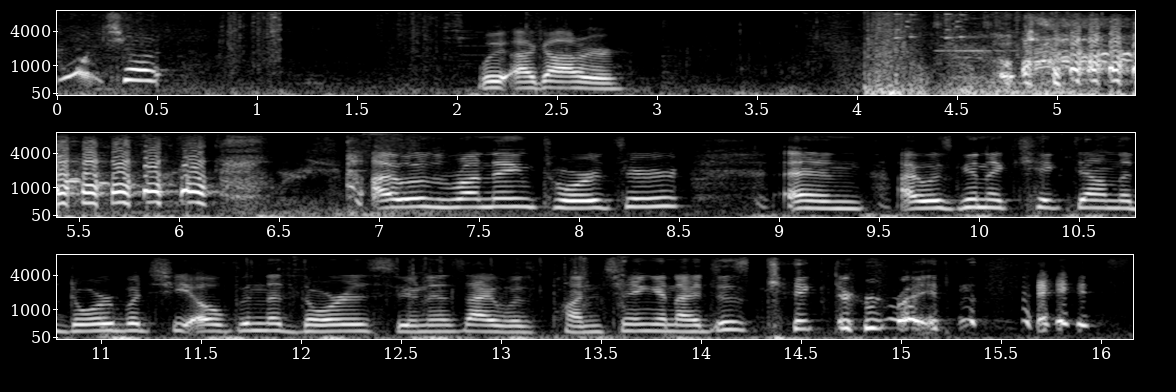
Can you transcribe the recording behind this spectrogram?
one shot. Wait, I got her. I was running towards her and I was gonna kick down the door, but she opened the door as soon as I was punching and I just kicked her right in the face.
